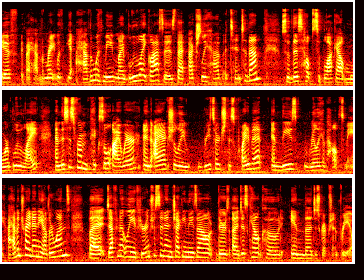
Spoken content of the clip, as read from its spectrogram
if if I have them right with yeah, I have them with me my blue light glasses that actually have a tint to them. So this helps to block out more blue light. And this is from Pixel Eyewear and I actually researched this quite a bit and these really have helped me. I haven't tried any other ones but definitely if you're interested in checking these out there's a discount code in the description for you.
